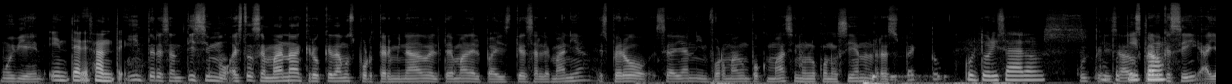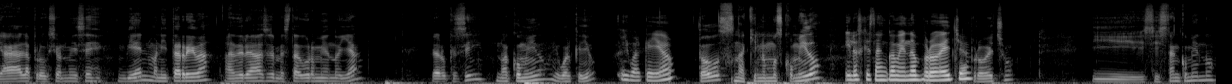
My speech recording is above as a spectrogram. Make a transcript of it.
Muy bien. Interesante. Interesantísimo. Esta semana creo que damos por terminado el tema del país que es Alemania. Espero se hayan informado un poco más si no lo conocían al respecto. Culturizados. Culturizados, un claro que sí. Allá la producción me dice, bien, manita arriba. Andrea se me está durmiendo ya. Claro que sí, no ha comido, igual que yo. Igual que yo. Todos aquí no hemos comido. Y los que están comiendo provecho, Provecho. Y si están comiendo,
